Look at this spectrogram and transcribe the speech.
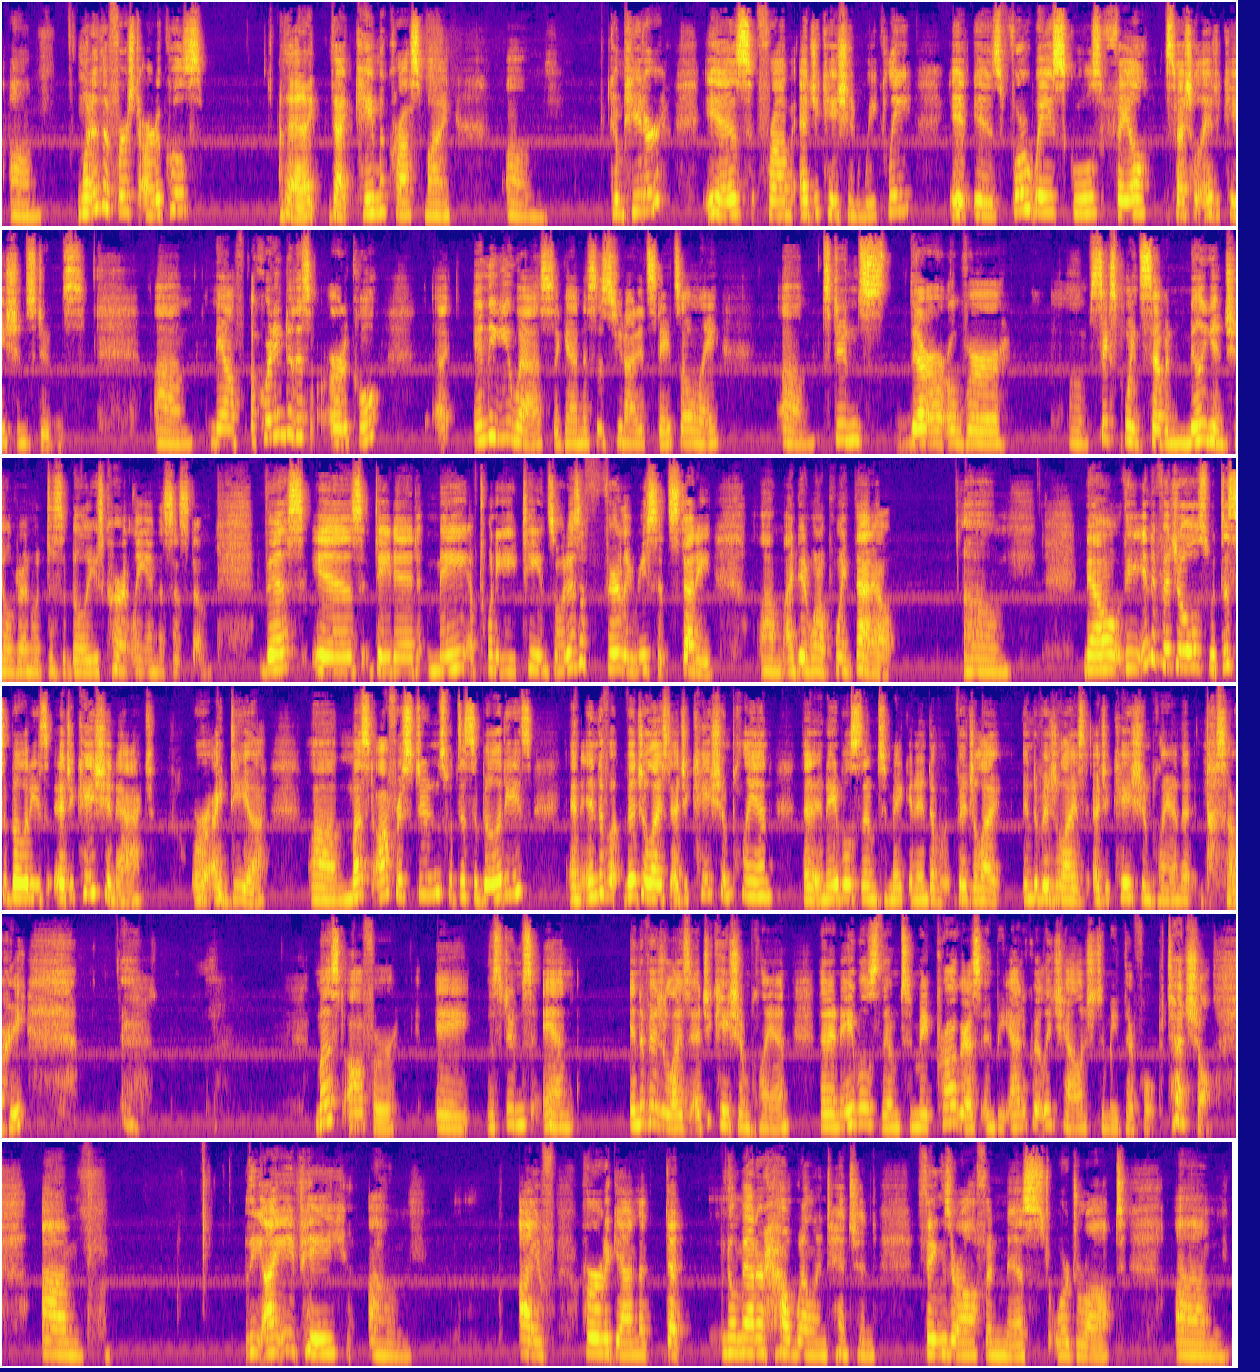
Um, one of the first articles that I that came across my um, computer is from Education Weekly. It is four ways schools fail special education students. Um, now, according to this article, uh, in the U.S., again, this is United States only, um, students there are over um, 6.7 million children with disabilities currently in the system. This is dated May of 2018, so it is a fairly recent study. Um, I did want to point that out. Um, now, the Individuals with Disabilities Education Act, or IDEA, um, must offer students with disabilities an individualized education plan that enables them to make an individualized individualized education plan that sorry must offer a the students an individualized education plan that enables them to make progress and be adequately challenged to meet their full potential. Um, the IEP um, I've heard again that, that no matter how well intentioned, things are often missed or dropped. Um,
